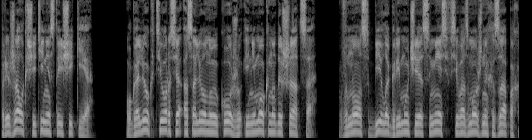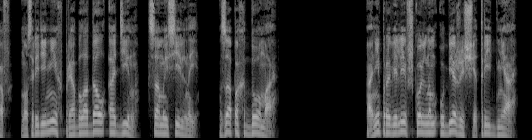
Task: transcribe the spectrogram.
прижал к щетинистой щеке. Уголек терся о соленую кожу и не мог надышаться. В нос била гремучая смесь всевозможных запахов, но среди них преобладал один, самый сильный – запах дома. Они провели в школьном убежище три дня.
